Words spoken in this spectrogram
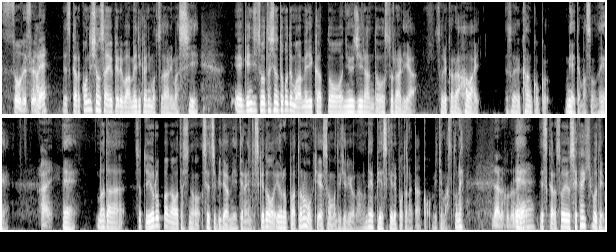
そうですよね。はい、ですから、コンディションさえ良ければアメリカにもつながりますし、えー、現実私のところでもアメリカとニュージーランド、オーストラリア、それからハワイ、それ韓国見えてますので、はい。えー、まだちょっとヨーロッパが私の設備では見えてないんですけど、ヨーロッパとのも計算もできるようなので、PSK レポートなんかこう見てますとね。なるほどね。えー、ですからそういう世界規模で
